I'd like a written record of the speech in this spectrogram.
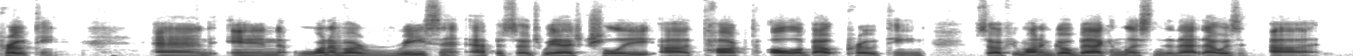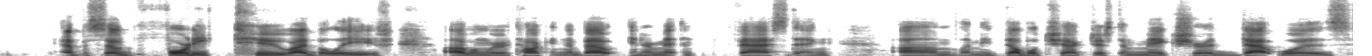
protein. And in one of our recent episodes, we actually uh, talked all about protein. So if you want to go back and listen to that, that was uh, episode 42, I believe, uh, when we were talking about intermittent fasting. Um, let me double check just to make sure that was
